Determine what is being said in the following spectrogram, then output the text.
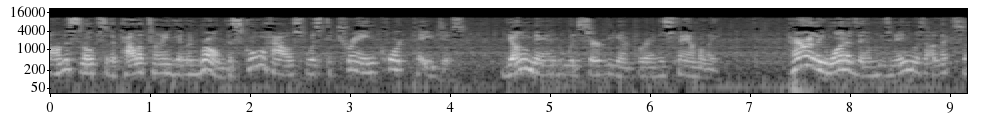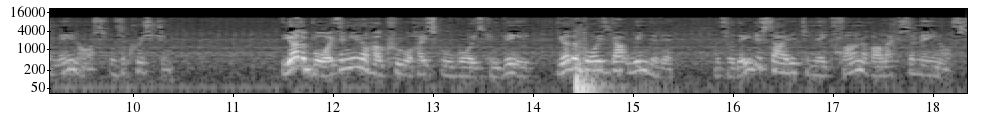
on the slopes of the Palatine Hill in Rome. The schoolhouse was to train court pages, young men who would serve the emperor and his family. Apparently, one of them, whose name was Alexamenos, was a Christian. The other boys, and you know how cruel high school boys can be, the other boys got wind of it, and so they decided to make fun of Alexamenos.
